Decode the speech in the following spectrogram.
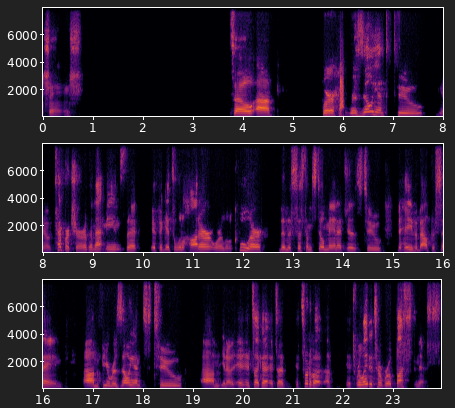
change. So uh, we're resilient to you know temperature, then that means that if it gets a little hotter or a little cooler, then the system still manages to behave about the same. Um, if you're resilient to um, you know, it, it's like a, it's a, it's sort of a, a, it's related to robustness.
